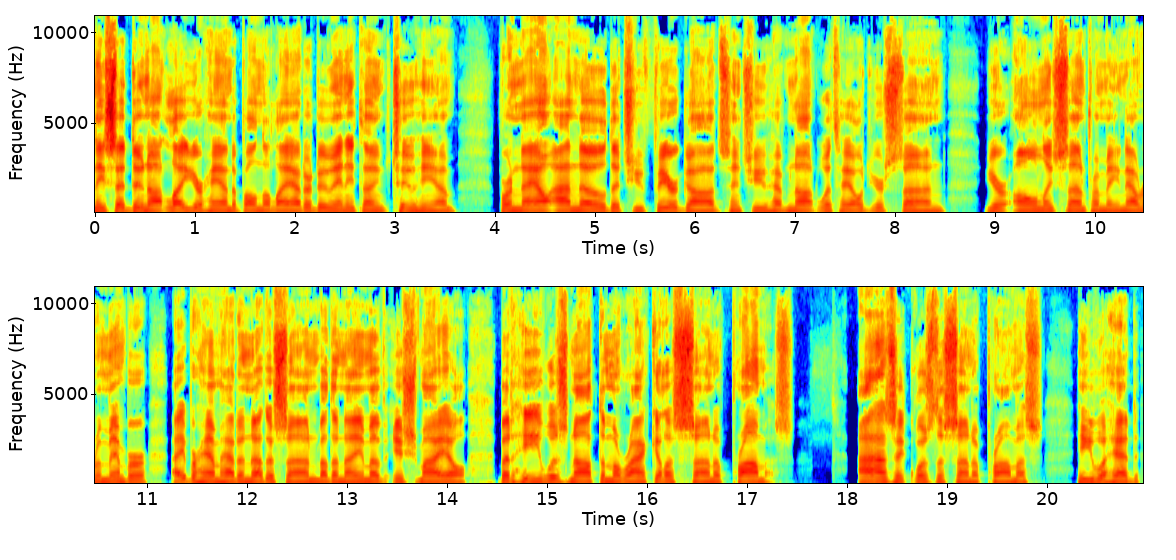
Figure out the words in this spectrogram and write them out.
And he said, Do not lay your hand upon the lad or do anything to him, for now I know that you fear God, since you have not withheld your son, your only son, from me. Now remember, Abraham had another son by the name of Ishmael, but he was not the miraculous son of promise. Isaac was the son of promise. He had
